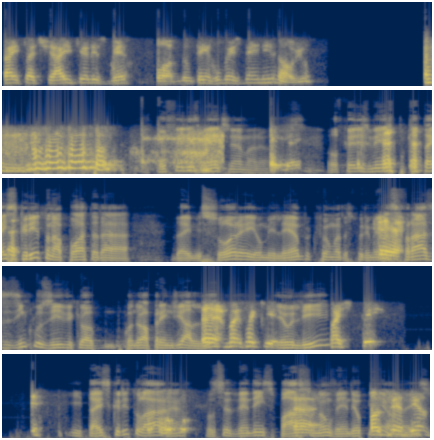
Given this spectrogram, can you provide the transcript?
para Itatiaia, infelizmente, pobre, não tem Rubens Menin, não, viu? Ou felizmente, né, mano? Ou felizmente, porque está escrito na porta da, da emissora e eu me lembro que foi uma das primeiras é. frases, inclusive, que eu, quando eu aprendi a ler, é, aqui, eu li mas tem... e está escrito lá, né? Vocês vendem espaço, é, não vendem opinião. Nós vendemos,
